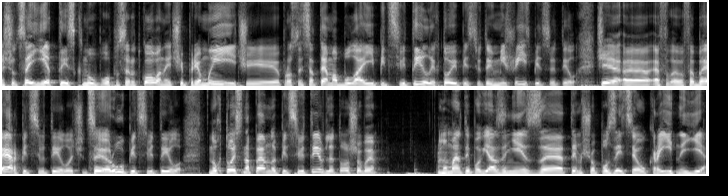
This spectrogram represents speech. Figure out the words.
Що це є тиск, ну опосередкований, чи прямий, чи просто ця тема була і підсвітили. Хто її підсвітив? Мі 6 підсвітило, чи е, ФБР підсвітило, чи ЦРУ підсвітило. Ну хтось, напевно, підсвітив для того, щоб. Моменти пов'язані з тим, що позиція України є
